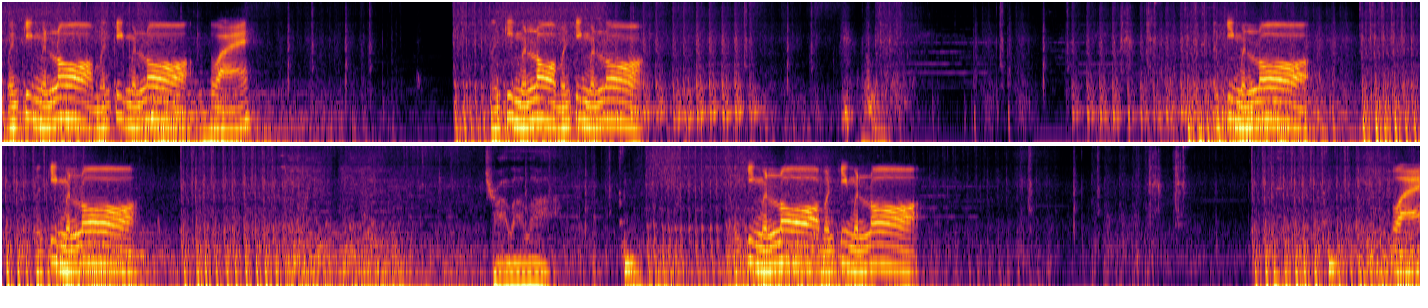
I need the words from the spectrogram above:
เหมือนเก่งเหมือนล่อ เหมือนเก่งเหมือนล่อ สวย เหมือนเก่งเหมือนล่อ เหมือนเก่งเหมือนล่อมันกิ่งเหมือนล่อมันกิ่งเหมือนล่อ กิ่งเหมือนล่อเหมันกิ่งเหมือนล่อสวย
